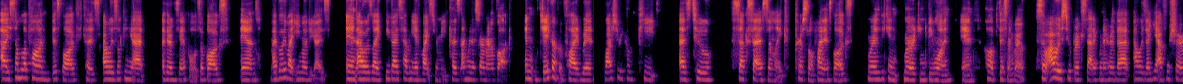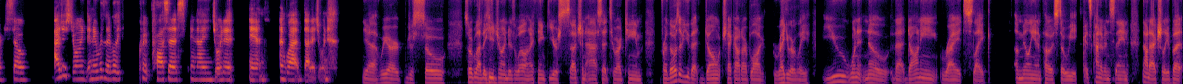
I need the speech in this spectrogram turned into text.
I stumbled upon this blog because I was looking at other examples of blogs and I believe I emailed you guys and I was like, you guys have any advice for me? Because I'm going to start my own blog. And Jacob replied with, why should we compete as to success and like personal finance blogs, whereas we can merge into be one and help this one grow. So I was super ecstatic when I heard that. I was like, yeah, for sure. So I just joined and it was a really quick process and I enjoyed it. And I'm glad that I joined. Yeah, we are just so so glad that you joined as well and I think you're such an asset to our team. For those of you that don't check out our blog regularly, you wouldn't know that Donnie writes like a million posts a week. It's kind of insane. Not actually, but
